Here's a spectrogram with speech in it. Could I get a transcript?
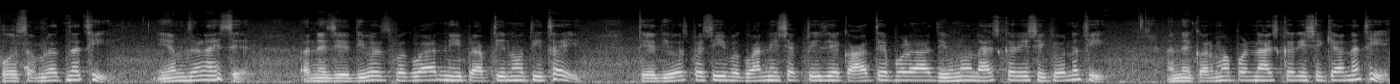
કોઈ સમર્થ નથી, એમ જણાય છે. અને જે દિવસ ભગવાનની પ્રાપ્તિ નહોતી થઈ તે દિવસ પછી ભગવાનની શક્તિ જે કાતે પણ આ જીવનો નાશ કરી શક્યો નથી અને કર્મ પણ નાશ કરી શક્યા નથી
